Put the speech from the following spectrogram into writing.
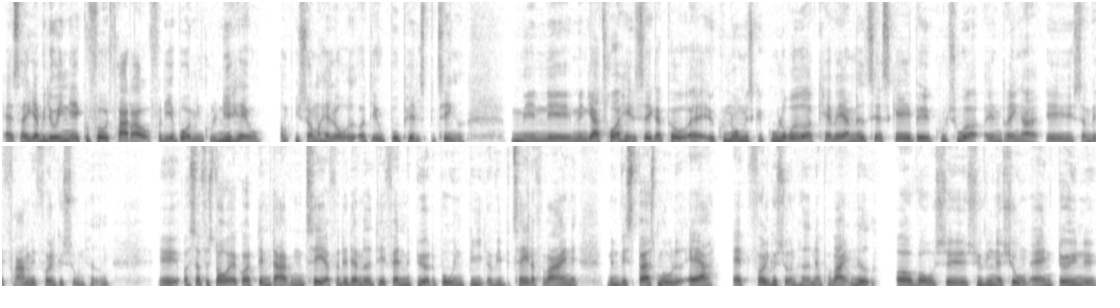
altså, jeg ville jo egentlig ikke kunne få et fradrag, fordi jeg bor i min kolonihave om, i sommerhalvåret, og det er jo bopælsbetinget. Men, øh, men jeg tror helt sikkert på, at økonomiske guldrødder kan være med til at skabe kulturændringer, øh, som vil fremme folkesundheden. Øh, og så forstår jeg godt dem, der argumenterer for det der med, at det er fandme dyrt at bo i en bil, og vi betaler for vejene. Men hvis spørgsmålet er, at folkesundheden er på vej ned, og vores øh, cykelnation er en døende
